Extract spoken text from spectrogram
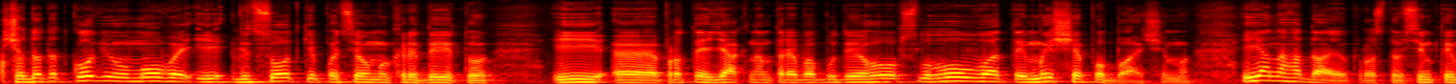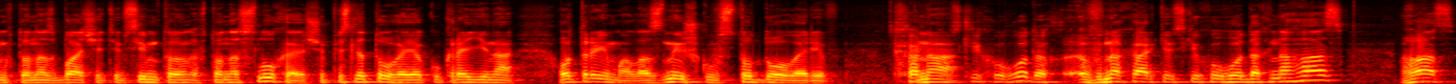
Що додаткові умови і відсотки по цьому кредиту, і е, про те, як нам треба буде його обслуговувати, ми ще побачимо. І я нагадаю просто всім тим, хто нас бачить, і всім, хто, хто нас слухає, що після того, як Україна отримала знижку в 100 доларів харківських угодах в на харківських угодах на газ. Газ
